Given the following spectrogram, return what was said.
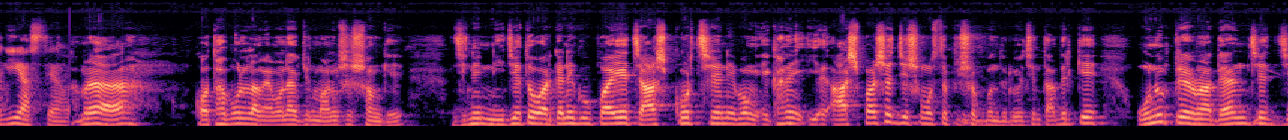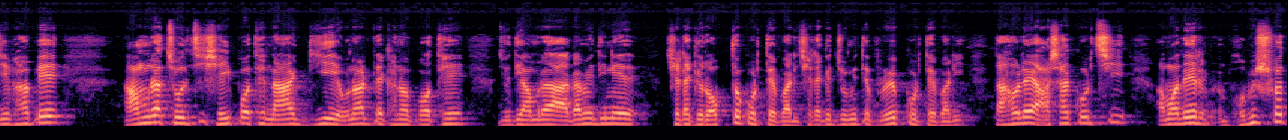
এগিয়ে আসতে হবে। আমরা কথা বললাম এমন একজন মানুষের সঙ্গে, যিনি নিজে তো অর্গানিক উপায়ে চাষ করছেন এবং এখানে আশপাশের যে সমস্ত কৃষক বন্ধু রয়েছেন, তাদেরকে অনুপ্রেরণা দেন যে যেভাবে আমরা চলছি সেই পথে না গিয়ে ওনার দেখানো পথে যদি আমরা আগামী দিনে সেটাকে রপ্ত করতে পারি, সেটাকে জমিতে প্রয়োগ করতে পারি, তাহলে আশা করছি আমাদের ভবিষ্যৎ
